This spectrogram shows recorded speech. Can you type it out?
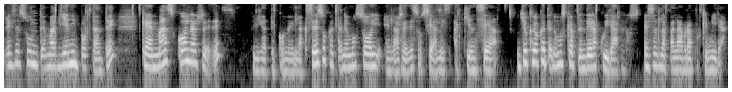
Ese es un tema bien importante que además con las redes fíjate, con el acceso que tenemos hoy en las redes sociales, a quien sea, yo creo que tenemos que aprender a cuidarnos. Esa es la palabra, porque mira,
